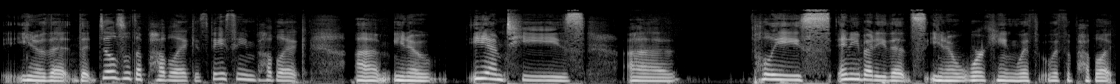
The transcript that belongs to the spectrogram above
you know that that deals with the public is facing public um, you know EMTs, uh, police, anybody that's you know working with with the public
